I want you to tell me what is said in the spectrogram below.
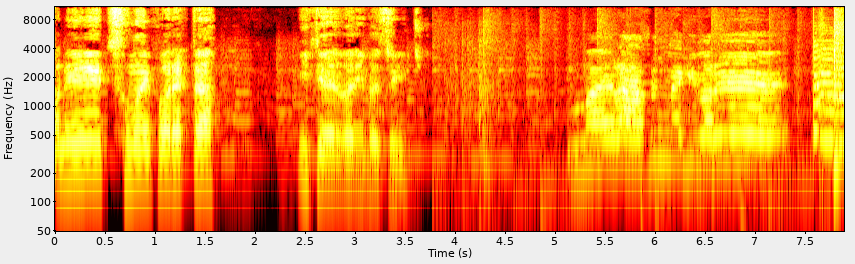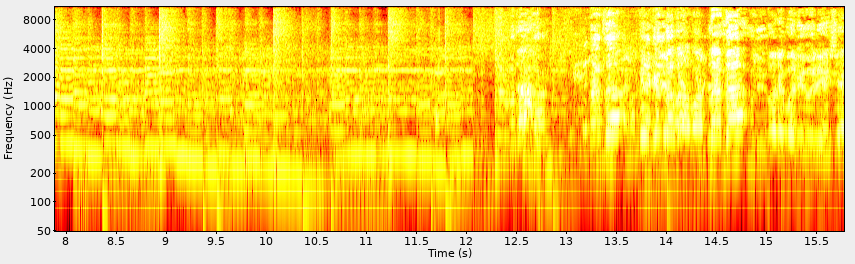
অনেক সময় পর একটা ইটের বাড়ি বেশি মায়েরা আছেন নাকি বারে দাদা দাদা দাদা চুরি করে বাড়ি বাড়ি এসে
